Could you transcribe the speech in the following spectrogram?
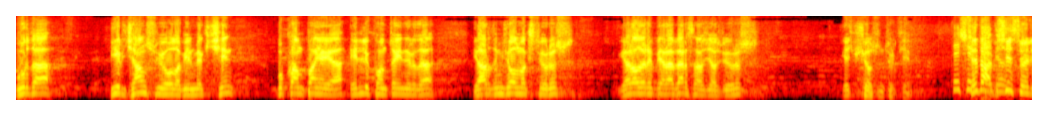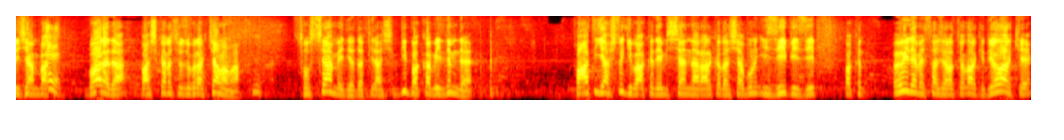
burada bir can suyu olabilmek için bu kampanyaya 50 konteynerde yardımcı olmak istiyoruz. Yaraları beraber saracağız diyoruz. Geçmiş olsun Türkiye. Teşekkür Seda bir ediyoruz. şey söyleyeceğim bak. Evet. Bu arada başkana sözü bırakacağım ama sosyal medyada filan şimdi bir bakabildim de Fatih Yaşlı gibi akademisyenler arkadaşlar bunu izleyip izleyip bakın öyle mesajlar atıyorlar ki diyorlar ki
